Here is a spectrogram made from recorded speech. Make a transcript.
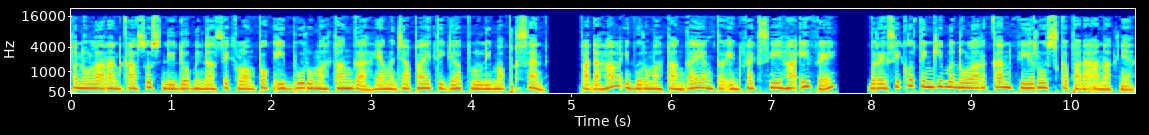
penularan kasus didominasi kelompok ibu rumah tangga yang mencapai 35 persen. Padahal ibu rumah tangga yang terinfeksi HIV beresiko tinggi menularkan virus kepada anaknya.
